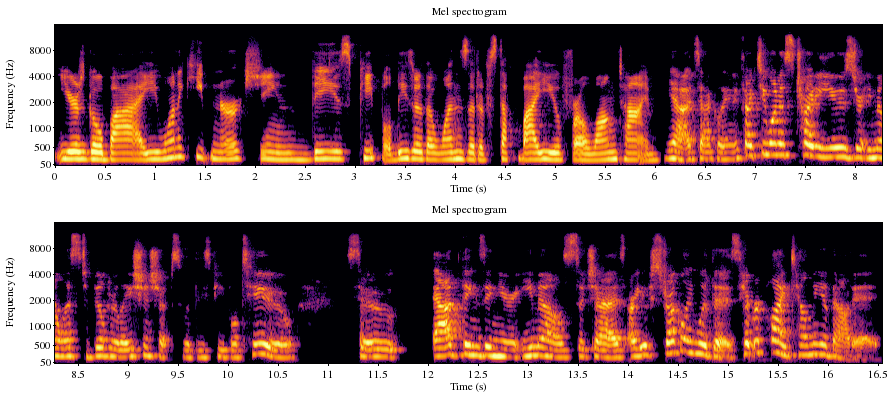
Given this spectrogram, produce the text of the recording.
years go by you want to keep nurturing these people. These are the ones that have stuck by you for a long time. Yeah exactly. And in fact you want to try to use your email list to build relationships with these people too. So add things in your emails such as are you struggling with this? Hit reply tell me about it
